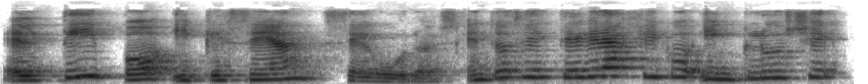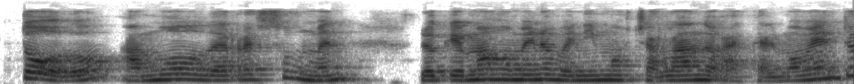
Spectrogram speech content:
el tipo y que sean seguros. Entonces este gráfico incluye todo, a modo de resumen, lo que más o menos venimos charlando hasta el momento,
